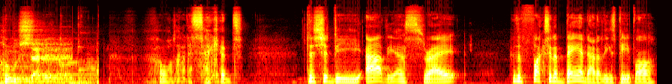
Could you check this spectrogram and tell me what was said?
Who said it? Hold on a second. This should be obvious, right? Who the fuck's in a band out of these people?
